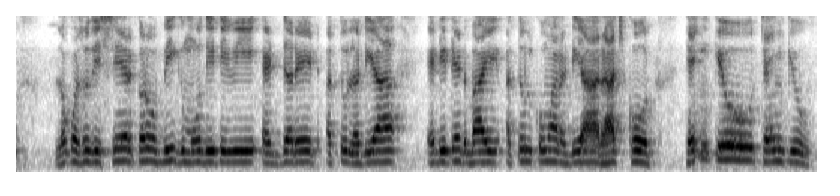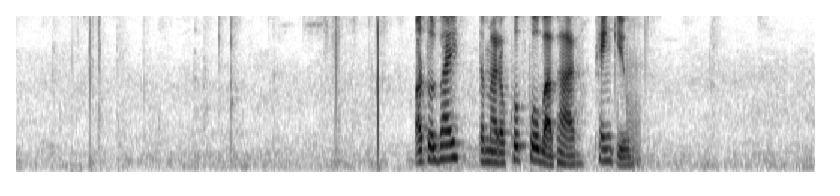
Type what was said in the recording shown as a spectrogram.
લોકો સુધી શેર કરો big Modi TV at the rate Atul Adhiya, edited by Atul Kumar Adhiya, Rajkot. Thank you thank you Atulbhai, તમારો ખૂબ ખૂબ આભાર. Thank you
